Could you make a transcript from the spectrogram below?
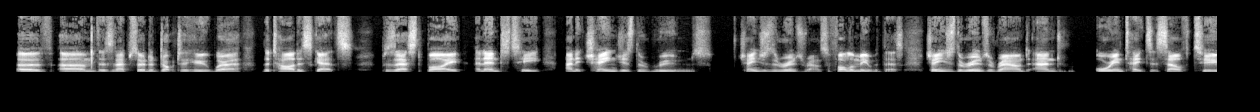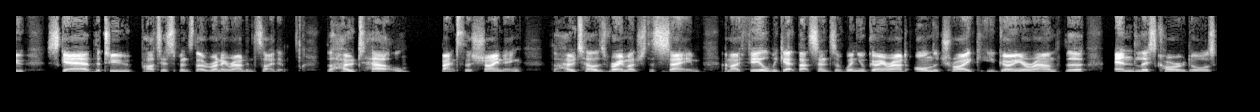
of, um, there's an episode of Doctor Who where the TARDIS gets possessed by an entity and it changes the rooms, changes the rooms around. So follow me with this, changes the rooms around and orientates itself to scare the two participants that are running around inside it. The hotel, back to The Shining, the hotel is very much the same. And I feel we get that sense of when you're going around on the trike, you're going around the endless corridors,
